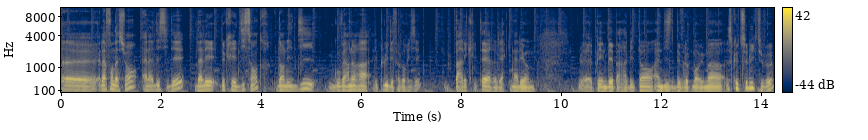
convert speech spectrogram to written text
euh, la fondation elle a décidé d'aller de créer 10 centres dans les 10 gouvernorats les plus défavorisés par les critères les Arkinaleum, euh, PNB par habitant, indice de développement humain, ce que celui que tu veux.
